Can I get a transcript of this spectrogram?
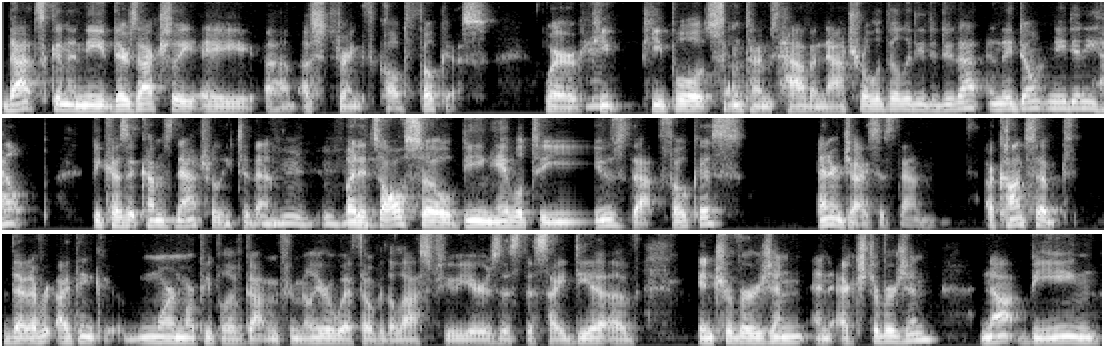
that's going to need there's actually a um, a strength called focus where okay. pe- people sometimes have a natural ability to do that and they don't need any help because it comes naturally to them. Mm-hmm, mm-hmm. But it's also being able to use that focus energizes them. A concept that every, I think more and more people have gotten familiar with over the last few years is this idea of introversion and extroversion not being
